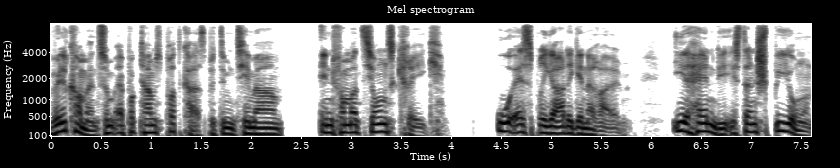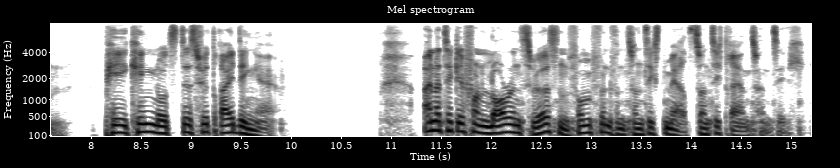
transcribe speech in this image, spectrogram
Willkommen zum Epoch Times Podcast mit dem Thema Informationskrieg. US-Brigadegeneral. Ihr Handy ist ein Spion. Peking nutzt es für drei Dinge. Ein Artikel von Lawrence Wilson vom 25. März 2023.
